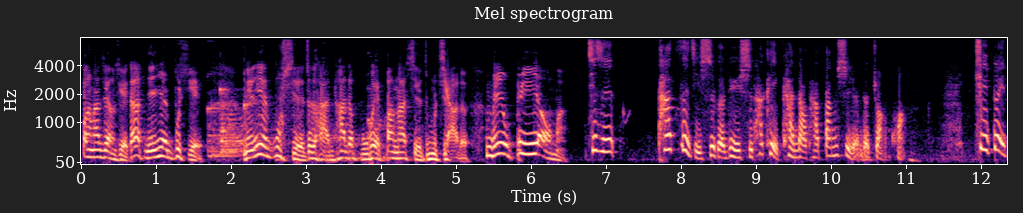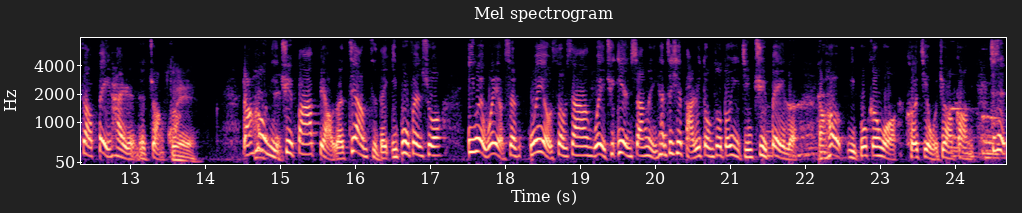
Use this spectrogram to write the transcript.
帮他这样写，他宁愿不写，宁愿不写这个函，他都不会帮他写这么假的，没有必要嘛。其实他自己是个律师，他可以看到他当事人的状况，去对照被害人的状况。对，然后你去发表了这样子的一部分说。因为我也有受，我也有受伤，我也去验伤了。你看这些法律动作都已经具备了，然后你不跟我和解，我就要告你。就是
